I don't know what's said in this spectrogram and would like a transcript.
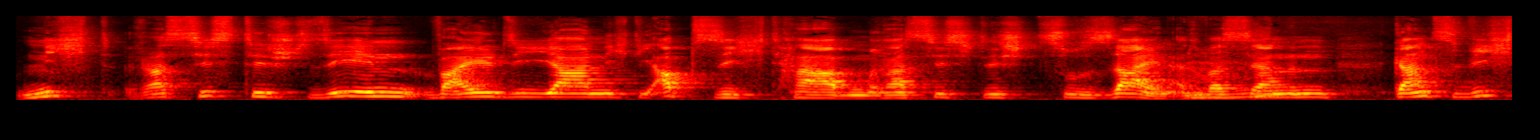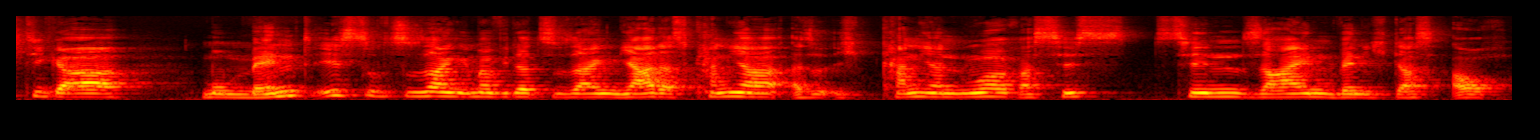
nicht rassistisch sehen, weil sie ja nicht die Absicht haben, rassistisch zu sein. Also was ja mhm. ein ganz wichtiger Moment ist, sozusagen immer wieder zu sagen, ja, das kann ja, also ich kann ja nur Rassistin sein, wenn ich das auch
